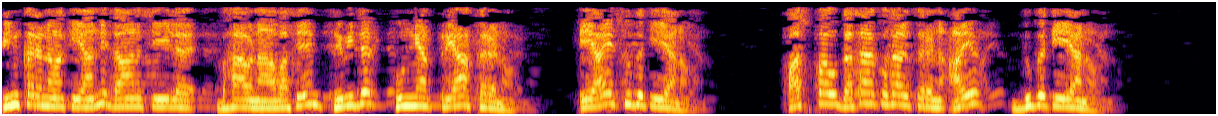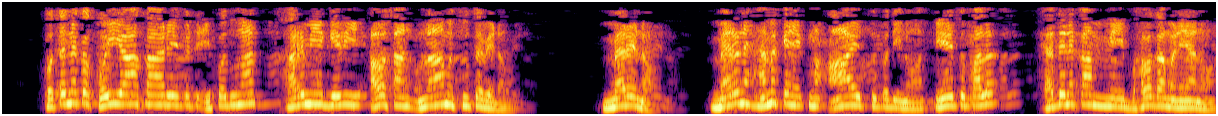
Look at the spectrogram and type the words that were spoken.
පින් කරනවා කියන්නේ දාන සීල භාවනා වශයෙන් ත්‍රිවිධ පුණ්‍ය ක්‍රියා කරනවා. ඒ අය සුගතිය යනවා. පස්පව් දස කුසල් කරන අය දුගතිය යනවා. කොතැනක කොයි ආකාරයකට ඉපදුනත් කර්මයේ ගෙවි අවසන් වුණාම චුත වෙනවා. මැරෙනවා. මැරෙන හැම කෙනෙක්ම ආයෙත් උපදිනවා. හේතුඵල හැදෙනකම් මේ භව ගමන යනවා.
